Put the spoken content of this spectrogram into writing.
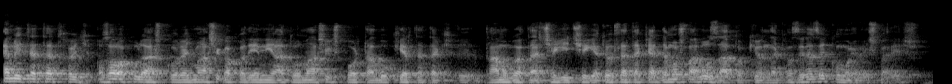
Említetted, hogy az alakuláskor egy másik akadémiától, másik sportából kértetek támogatást, segítséget, ötleteket, de most már hozzátok jönnek. Azért ez egy komoly ismerés.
